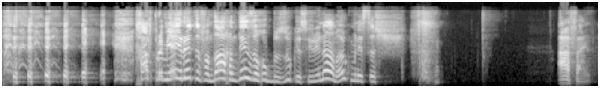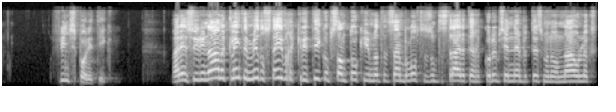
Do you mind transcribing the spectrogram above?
gaat premier Rutte vandaag en dinsdag op bezoek in Suriname. Ook minister... Ah, fijn. Vriendjespolitiek. Maar in Suriname klinkt inmiddels stevige kritiek op Santoki omdat het zijn beloftes om te strijden tegen corruptie en nepotisme nog nauwelijks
